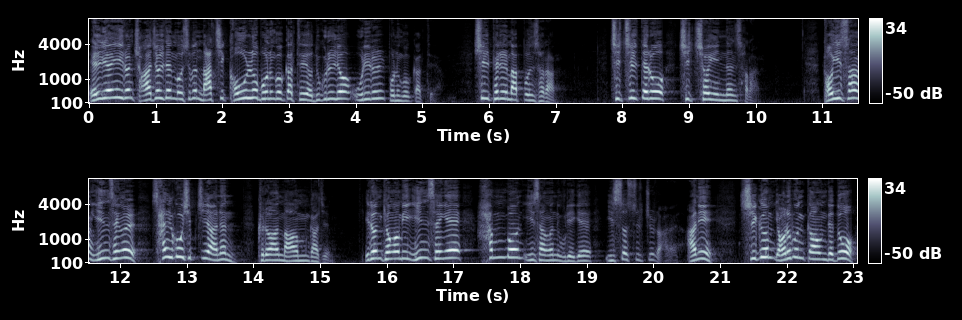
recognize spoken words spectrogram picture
엘리야의 이런 좌절된 모습은 마치 거울로 보는 것 같아요. 누구를요? 우리를 보는 것 같아요. 실패를 맛본 사람, 지칠 대로 지쳐 있는 사람, 더 이상 인생을 살고 싶지 않은 그러한 마음가짐, 이런 경험이 인생에 한 번 이상은 우리에게 있었을 줄 알아요. 아니, 지금 여러분 가운데도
